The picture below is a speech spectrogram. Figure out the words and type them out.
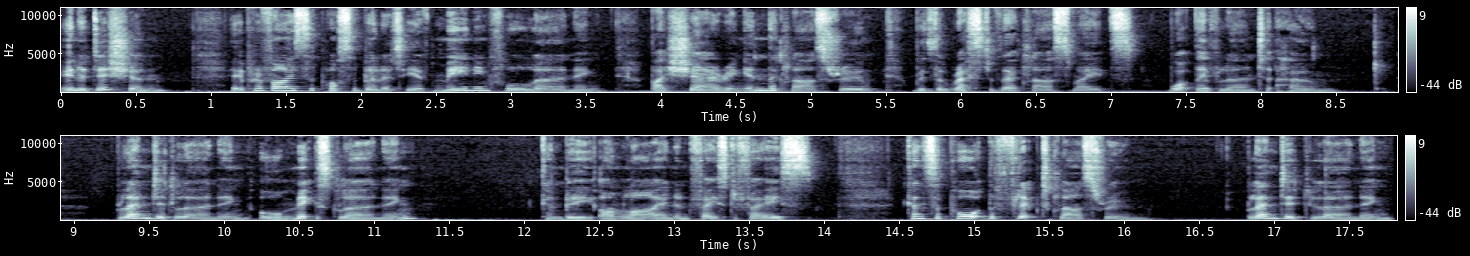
In addition, it provides the possibility of meaningful learning by sharing in the classroom with the rest of their classmates what they've learnt at home. Blended learning or mixed learning can be online and face-to-face, -face, can support the flipped classroom. Blended learning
